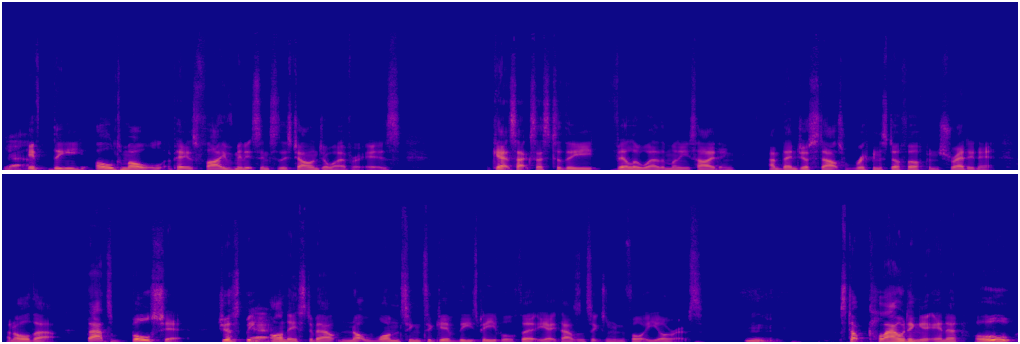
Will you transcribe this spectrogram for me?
Yeah. if the old mole appears five minutes into this challenge or whatever it is, gets access to the villa where the money's hiding, and then just starts ripping stuff up and shredding it and all that, that's bullshit. Just be Yeah. honest about not wanting to give these people 38,640 euros. Hmm. Stop clouding it in a, oh,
